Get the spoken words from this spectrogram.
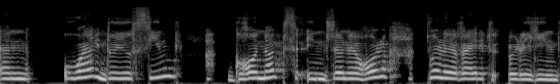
and why do you think grown-ups in general tolerate bullying?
